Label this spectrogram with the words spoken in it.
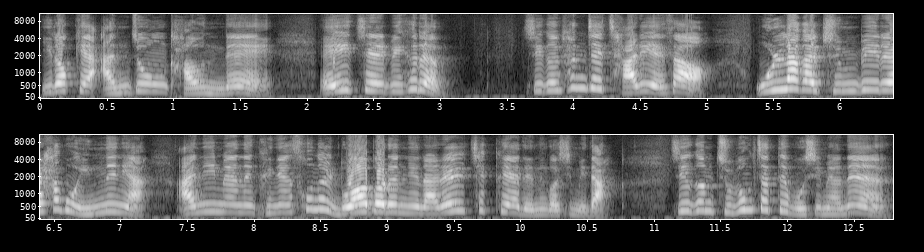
이렇게 안 좋은 가운데 HLB 흐름 지금 현재 자리에서 올라갈 준비를 하고 있느냐 아니면은 그냥 손을 놓아버렸느냐를 체크해야 되는 것입니다. 지금 주봉 차트 보시면은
